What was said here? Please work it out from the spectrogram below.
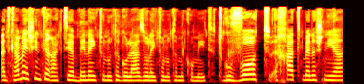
עד כמה יש אינטראקציה בין העיתונות הגולה הזו לעיתונות המקומית? תגובות אחת בין השנייה?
